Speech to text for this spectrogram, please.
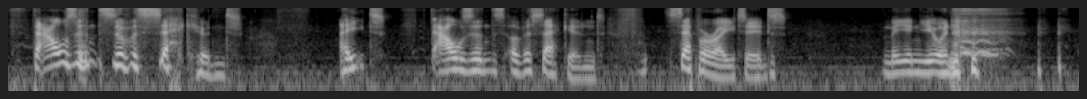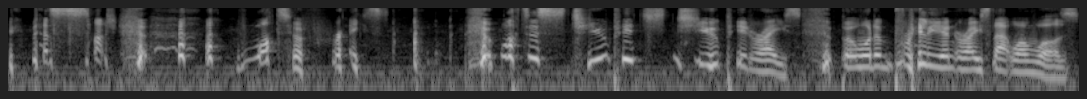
thousandths of a second. Eight thousandths of a second separated me and you and that's such what a race. What a stupid stupid race. But what a brilliant race that one was.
